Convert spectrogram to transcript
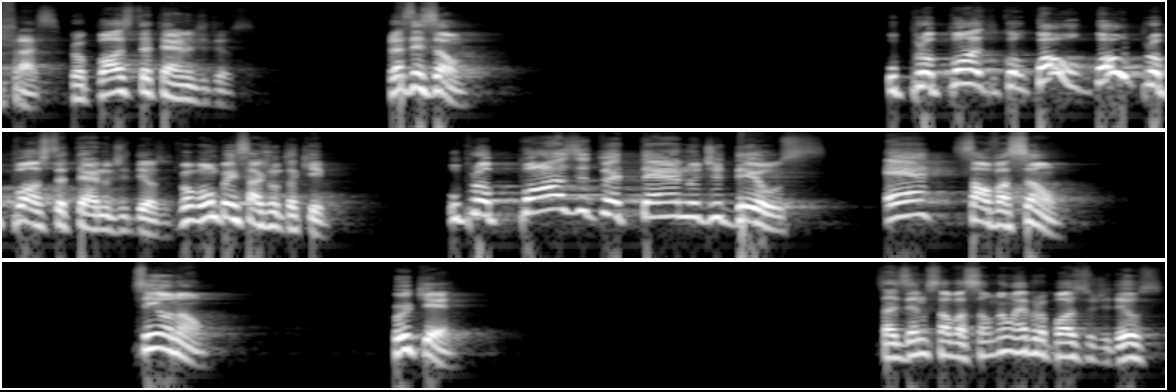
frase, propósito eterno de Deus. Presta atenção. O propósito, qual, qual o propósito eterno de Deus? Vamos pensar junto aqui. O propósito eterno de Deus é salvação? Sim ou não? Por quê? Está dizendo que salvação não é propósito de Deus?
